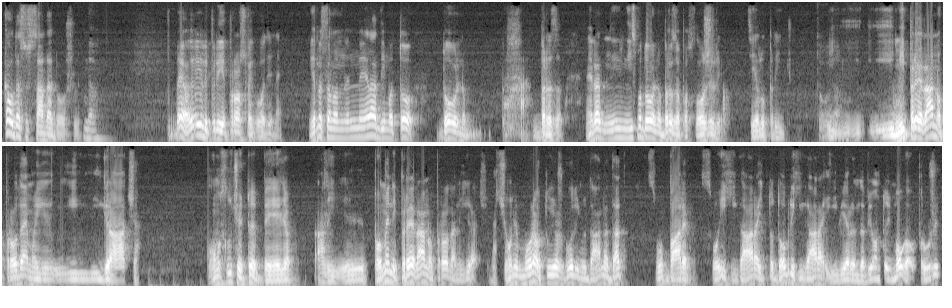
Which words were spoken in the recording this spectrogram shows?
kao da su sada došli. Da. Evo, ili prije prošle godine. Jednostavno ne, ne radimo to dovoljno ha, brzo. Ne rad, nismo dovoljno brzo posložili cijelu priču. I, i, mi pre rano prodajemo i, i, igrača. U ovom slučaju to je Beljo, ali e, po meni pre rano prodan igrač. Znači on je morao tu još godinu dana dati svo, barem svojih igara i to dobrih igara i vjerujem da bi on to i mogao pružiti,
